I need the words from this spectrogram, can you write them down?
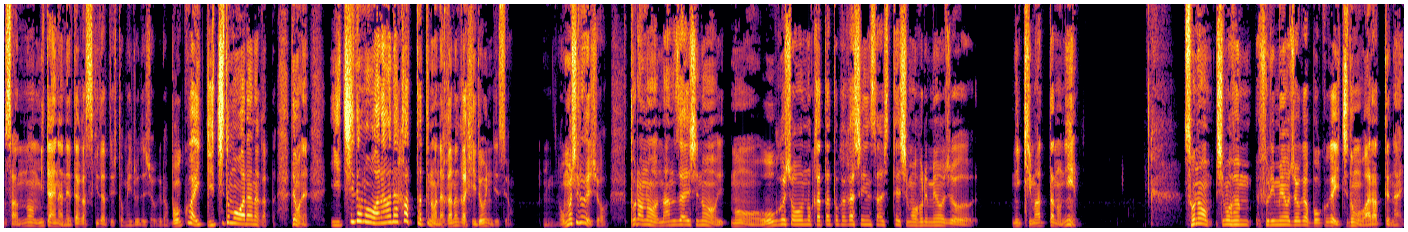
さんのみたいなネタが好きだっていう人もいるでしょうけど、僕は一度も笑わなかった。でもね、一度も笑わなかったっていうのはなかなかひどいんですよ。うん、面白いでしょ？プロの漫才師の、もう、大御所の方とかが審査して、霜降り明星に決まったのに、その霜降り明星が僕が一度も笑ってない。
